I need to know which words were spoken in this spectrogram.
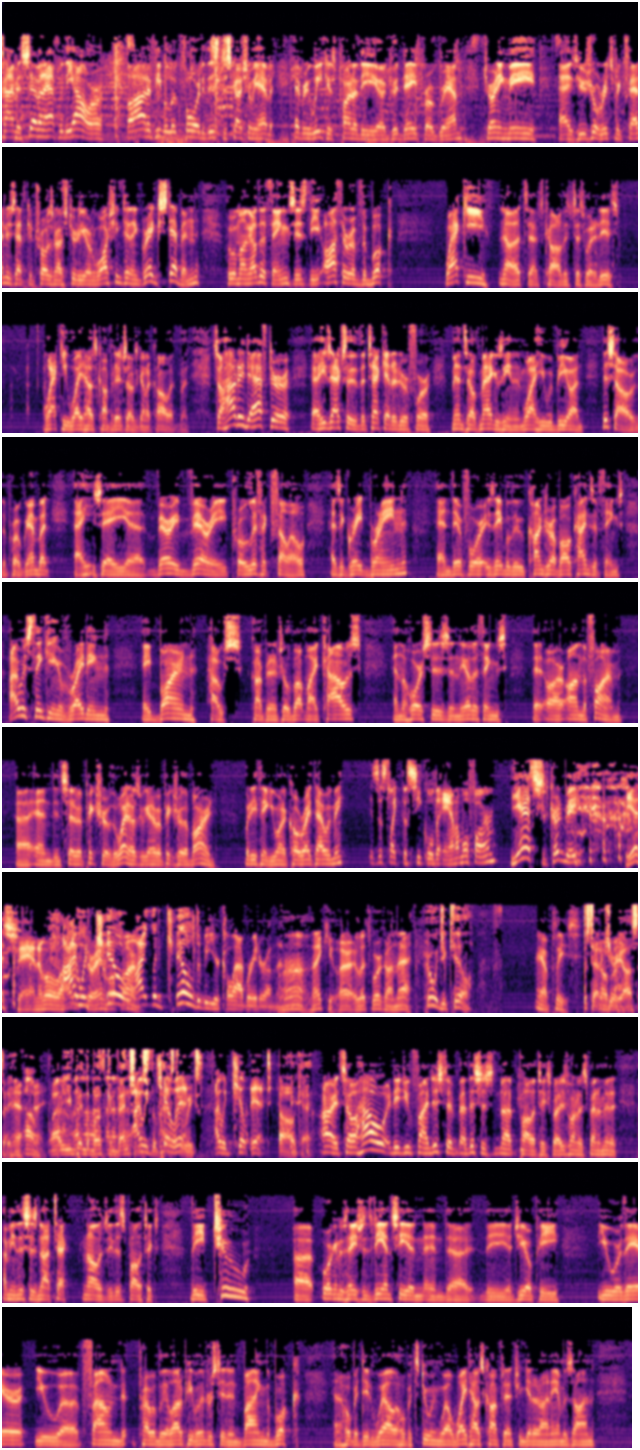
Time is seven after the hour. A lot of people look forward to this discussion we have every week as part of the uh, Good Day program. Joining me, as usual, Rich McFadden, who's at the controls in our studio in Washington, and Gregg Stebben, who, among other things, is the author of the book Wacky. No, that's, that's called. It's just what it is. Wacky White House Confidential, I was going to call it. But so, how did after uh, he's actually the tech editor for Men's Health magazine, and why he would be on this hour of the program. But uh, he's a uh, very, very prolific fellow, has a great brain, and therefore is able to conjure up all kinds of things. I was thinking of writing a barn house confidential about my cows and the horses and the other things that are on the farm. Uh, and instead of a picture of the White House, we got to have a picture of the barn. What do you think? You want to co-write that with me? Is this like the sequel to Animal Farm? Yes, it could be. yes, Animal. I would or Animal kill. Farm. I would kill to be your collaborator on that. Oh, thank you. All right, let's work on that. Who would you kill? Yeah, please. Just out of Oh, curiosity. right. Yeah, Oh, right. wow. I mean, you've been to both I conventions would the kill past it. two weeks. I would kill it. Oh, okay. All right. So, how did you find? Just to, uh, this is not politics, but I just wanted to spend a minute. I mean, this is not technology. This is politics. The two uh, organizations, DNC and, and uh, the GOP, you were there. You uh, found probably a lot of people interested in buying the book, and I hope it did well. I hope it's doing well. White House Confidential, you can get it on Amazon.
